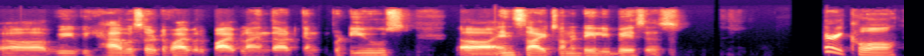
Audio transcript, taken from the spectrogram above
uh, we, we have a certifiable pipeline that can produce uh, insights on a daily basis. Very cool.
